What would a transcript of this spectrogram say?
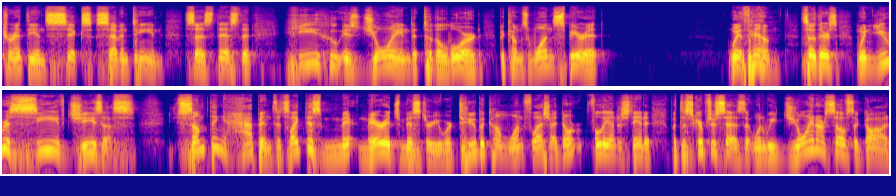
Corinthians 6 17 says this that he who is joined to the Lord becomes one spirit with Him. So there's, when you receive Jesus, something happens. It's like this marriage mystery where two become one flesh. I don't fully understand it, but the scripture says that when we join ourselves to God,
